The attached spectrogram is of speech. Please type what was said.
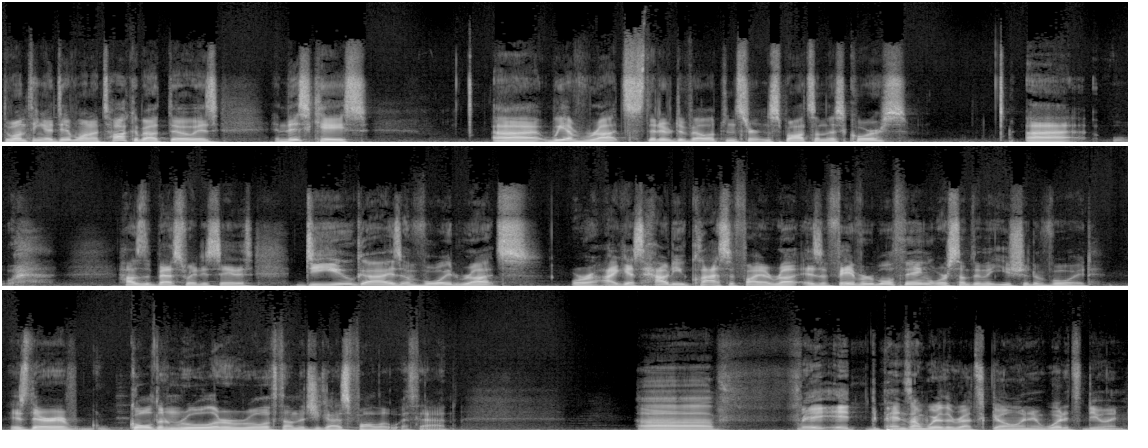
the one thing I did want to talk about though is in this case uh, we have ruts that have developed in certain spots on this course how's the best way to say this? Do you guys avoid ruts? Or I guess how do you classify a rut as a favorable thing or something that you should avoid? Is there a golden rule or a rule of thumb that you guys follow with that? Uh, it, it depends on where the rut's going and what it's doing.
